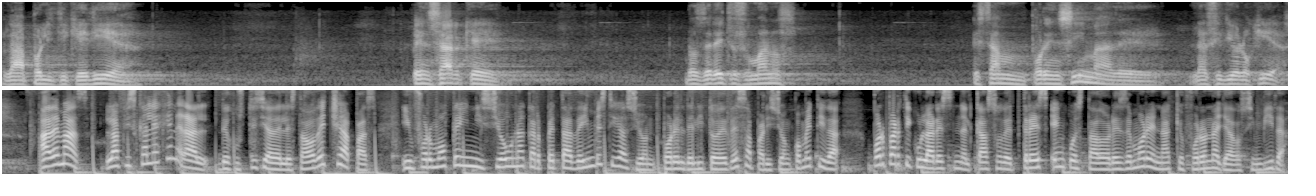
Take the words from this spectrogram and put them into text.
la politiquería, pensar que los derechos humanos están por encima de las ideologías. Además, la Fiscalía General de Justicia del Estado de Chiapas informó que inició una carpeta de investigación por el delito de desaparición cometida por particulares en el caso de tres encuestadores de Morena que fueron hallados sin vida.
